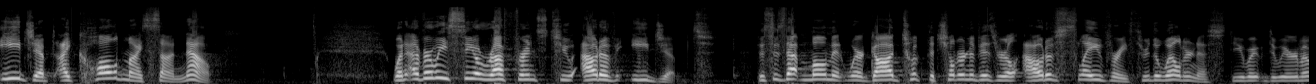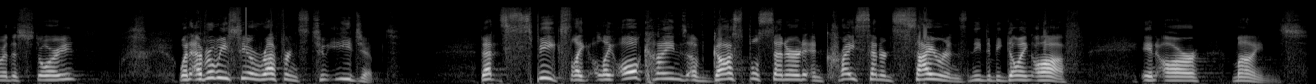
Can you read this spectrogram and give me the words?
Egypt I called my son. Now, whenever we see a reference to out of Egypt, this is that moment where God took the children of Israel out of slavery through the wilderness. Do, you do we remember this story? Whenever we see a reference to Egypt, that speaks like, like all kinds of gospel centered and Christ centered sirens need to be going off in our minds.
